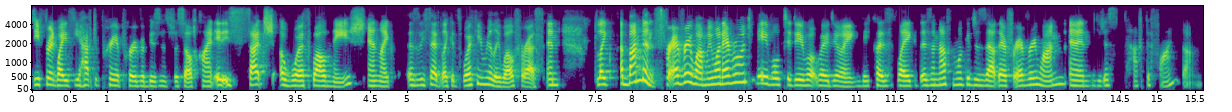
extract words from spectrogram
different ways you have to pre-approve a business for self client it is such a worthwhile niche and like as we said like it's working really well for us. And like abundance for everyone. We want everyone to be able to do what we're doing because like there's enough mortgages out there for everyone and you just have to find them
